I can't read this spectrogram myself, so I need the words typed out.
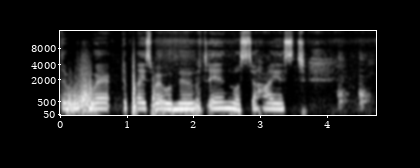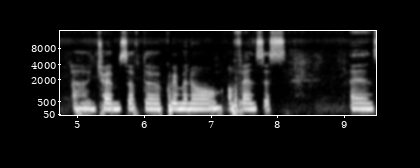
the where the place where we moved in was the highest uh, in terms of the criminal offenses. And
